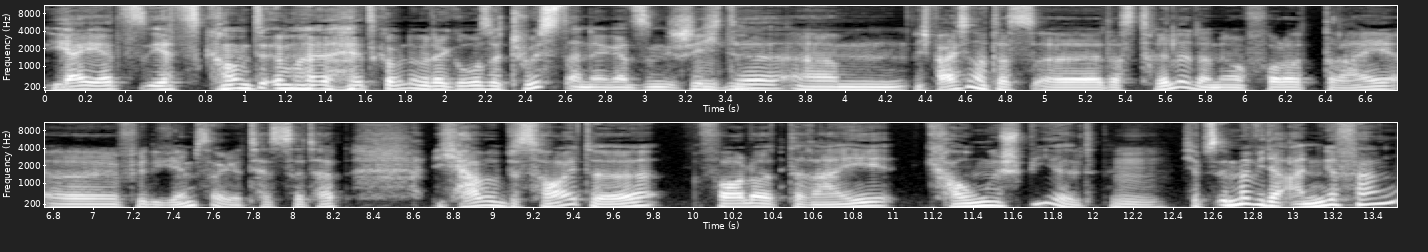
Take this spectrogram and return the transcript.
Ja, jetzt, jetzt kommt immer, jetzt kommt immer der große Twist an der ganzen Geschichte. Mhm. Ähm, ich weiß noch, dass, äh, dass Trille dann auch Fallout 3 äh, für die GameStar getestet hat. Ich habe bis heute Fallout 3 kaum gespielt. Mhm. Ich habe es immer wieder angefangen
